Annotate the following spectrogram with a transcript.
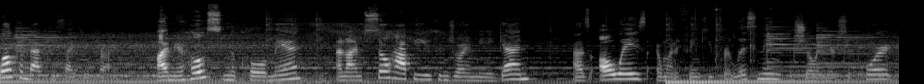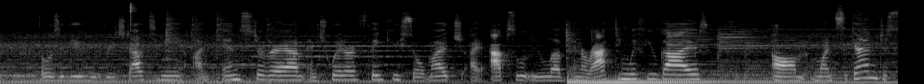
Welcome back to Psych Your Crime. I'm your host, Nicole Mann, and I'm so happy you can join me again. As always, I want to thank you for listening and showing your support. Those of you who reached out to me on Instagram and Twitter, thank you so much. I absolutely love interacting with you guys. Um, once again, just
